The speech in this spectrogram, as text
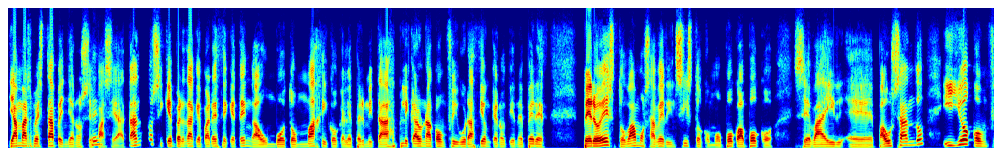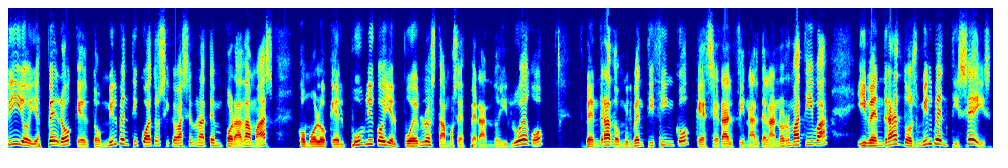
Ya más Verstappen ya no se pasea tanto. Sí que es verdad que parece que tenga un botón mágico que le permita aplicar una configuración que no tiene Pérez. Pero esto vamos a ver, insisto, como poco a poco se va a ir eh, pausando. Y yo confío y espero que 2024 sí que va a ser una temporada más como lo que el público y el pueblo estamos esperando. Y luego vendrá 2025, que será el final de la normativa, y vendrá 2026,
